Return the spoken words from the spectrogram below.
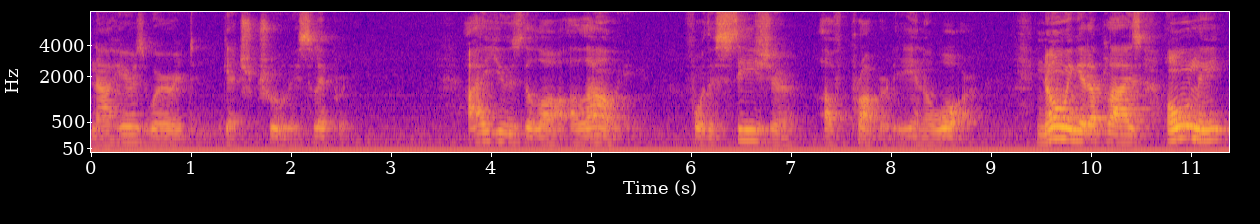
Now here's where it gets truly slippery. I use the law allowing for the seizure of property in a war, knowing it applies only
